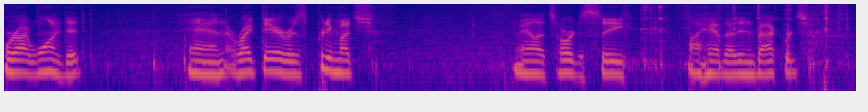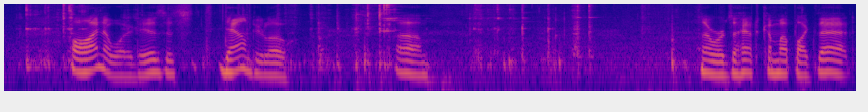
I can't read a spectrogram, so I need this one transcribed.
where I wanted it. And right there is pretty much, well, it's hard to see. I have that in backwards. Oh, I know what it is. It's down too low. Um, in other words, I have to come up like that.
